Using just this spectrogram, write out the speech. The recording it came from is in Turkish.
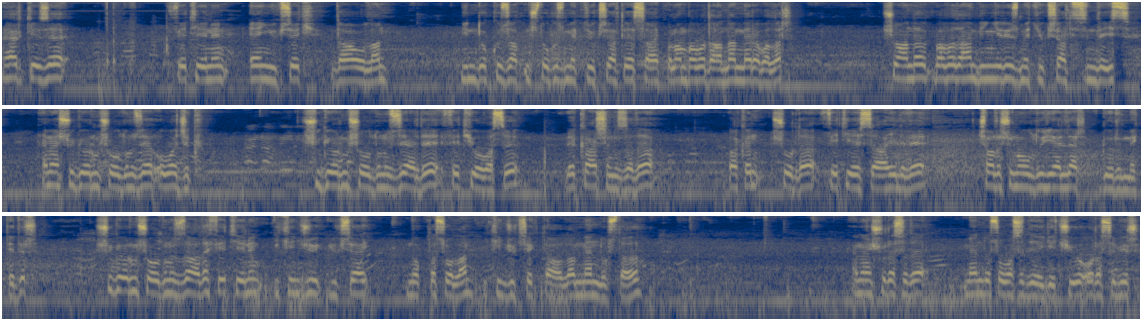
Herkese Fethiye'nin en yüksek dağı olan 1969 metre yükseltiye sahip olan Baba Dağı'ndan merhabalar. Şu anda Baba Dağı'nın 1700 metre yükseltisindeyiz. Hemen şu görmüş olduğunuz yer Ovacık. Şu görmüş olduğunuz yerde Fethiye Ovası ve karşınızda da bakın şurada Fethiye sahili ve çalışın olduğu yerler görünmektedir. Şu görmüş olduğunuz dağ da Fethiye'nin ikinci yüksek noktası olan, ikinci yüksek dağ olan Mendos Dağı. Hemen şurası da Mendos Ovası diye geçiyor. Orası bir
